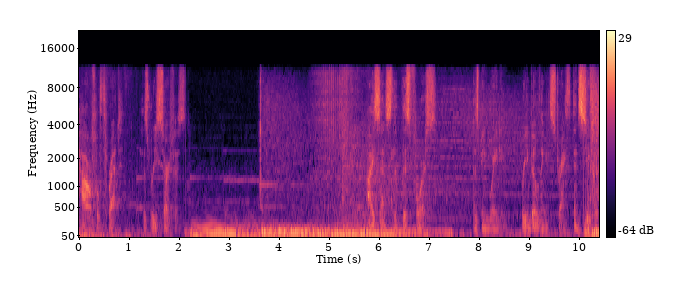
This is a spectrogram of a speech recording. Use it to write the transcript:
powerful threat has resurfaced. I sense that this force has been waiting, rebuilding its strength in secret.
